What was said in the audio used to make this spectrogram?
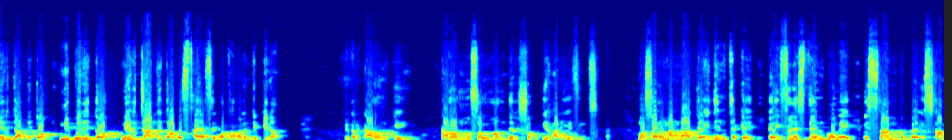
নির্যাতিত, নিপীড়িত, নির্যাতিত অবস্থায় আছে। কথা বলেন ঠিক কিনা? এটার কারণ কি? কারণ মুসলমানদের শক্তি হারিয়ে ফেলছে। মুসলমানরা যেই দিন থেকে এই ফিলিস্তিন ভূমি ইসলাম ইসলাম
